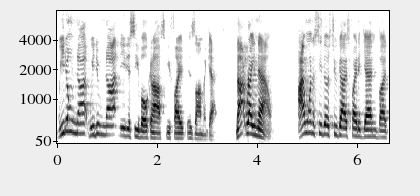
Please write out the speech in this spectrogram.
We don't not we do not need to see Volkanovski fight Islam again. Not right now. I want to see those two guys fight again, but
